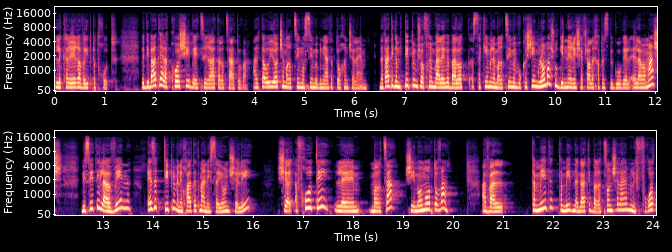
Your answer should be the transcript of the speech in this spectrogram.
לקריירה והתפתחות. ודיברתי על הקושי ביצירת הרצאה טובה, על טעויות שמרצים עושים בבניית התוכן שלהם. נתתי גם טיפים שהופכים בעלי ובעלות עסקים למרצים מבוקשים, לא משהו גנרי שאפשר לחפש בגוגל, אלא ממש ניסיתי להבין איזה טיפים אני יכולה לתת מהניסיון שלי, שהפכו אותי למרצה שהיא מאוד מאוד טובה. אבל תמיד תמיד נגעתי ברצון שלהם לפרוץ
